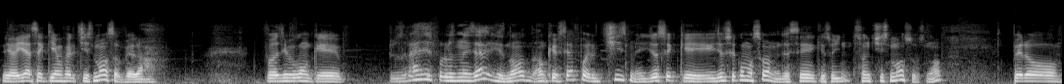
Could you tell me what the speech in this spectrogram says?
Digo, ya sé quién fue el chismoso, pero... Pues así fue como que, pues gracias por los mensajes, ¿no? Aunque sea por el chisme, yo sé que, yo sé cómo son, ya sé que soy, son chismosos, ¿no? Pero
